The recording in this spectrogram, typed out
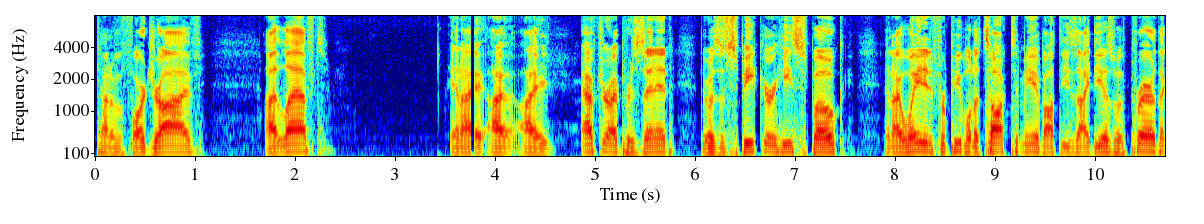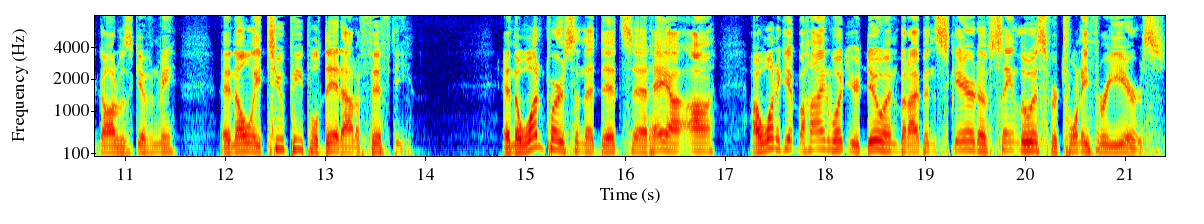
kind of a far drive. I left, and I, I I after I presented, there was a speaker. He spoke, and I waited for people to talk to me about these ideas with prayer that God was giving me, and only two people did out of fifty. And the one person that did said, "Hey, I I, I want to get behind what you're doing, but I've been scared of St. Louis for 23 years."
